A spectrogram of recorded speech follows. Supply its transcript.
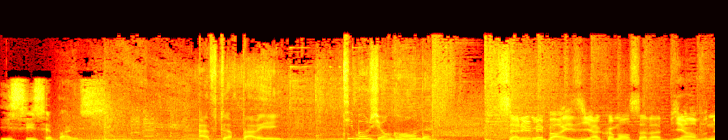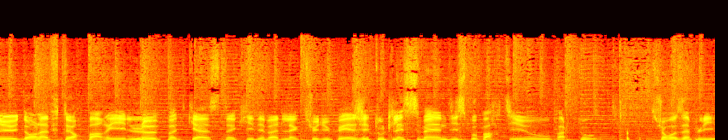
Ici, c'est Paris. After Paris. Thibaut Giangrande. Salut mes Parisiens, comment ça va? Bienvenue dans l'After Paris, le podcast qui débat de l'actu du PSG toutes les semaines, dispo partout, partout, sur vos applis,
